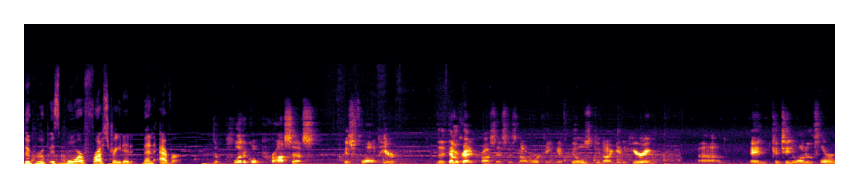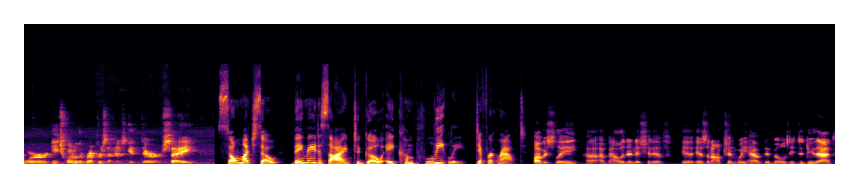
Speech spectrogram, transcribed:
the group is more frustrated than ever the political process is flawed here. The democratic process is not working if bills do not get a hearing um, and continue on to the floor where each one of the representatives get their say. So much so, they may decide to go a completely different route. Obviously, uh, a ballot initiative is, is an option. We have the ability to do that.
